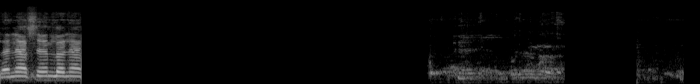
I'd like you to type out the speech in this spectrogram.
লাইনে আসেন, লাইনে আসেন। আমি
